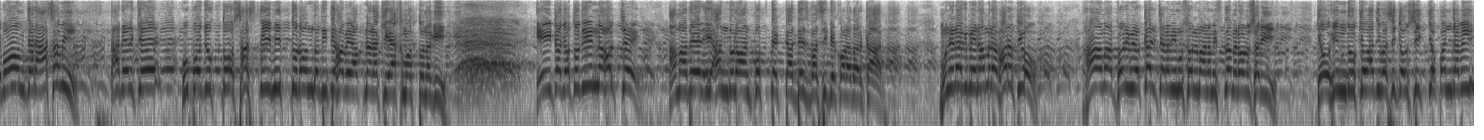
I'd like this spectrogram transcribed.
এবং যারা আসামি, তাদেরকে উপযুক্ত শাস্তি, মৃত্যুদণ্ড দিতে হবে। আপনারা কি একমত নাকি? এইটা যতদিন না হচ্ছে আমাদের এই আন্দোলন প্রত্যেকটা দেশবাসীকে করা দরকার। মনে রাখবেন আমরা ভারতীয়। হ্যাঁ আমার ধর্মীয় কালচার আমি মুসলমান, আমি ইসলামের অনুসারী। কেউ হিন্দু, কেউ আদিবাসী, কেউ শিখ, কেউ পাঞ্জাবি,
